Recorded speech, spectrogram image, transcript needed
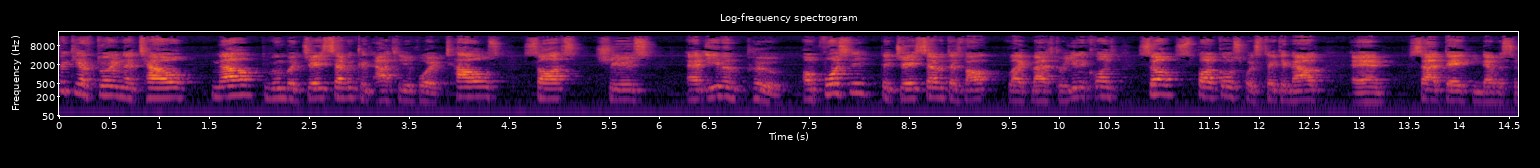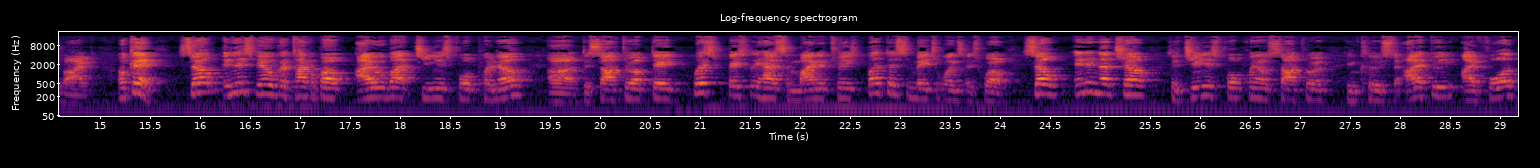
Speaking of throwing a towel, now the Roomba J7 can actually avoid towels, socks, shoes, and even poo. Unfortunately, the J7 does not like magical unicorns, so Sparkles was taken out, and sad day, he never survived. Okay, so in this video, we're going to talk about iRobot Genius 4.0, uh, the software update, which basically has some minor tweaks, but there's some major ones as well. So, in a nutshell, the Genius 4.0 software includes the i3, i4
